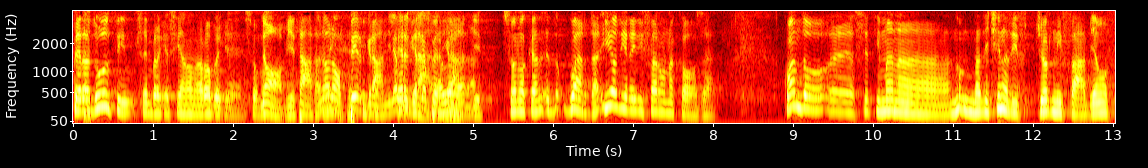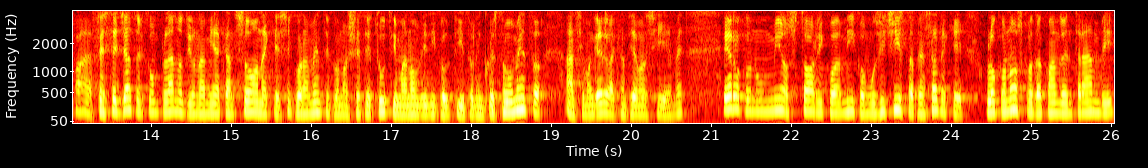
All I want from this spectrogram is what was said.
Per adulti sembra che siano una roba che insomma... No, vietata. No, no, per grandi. La Per musica grandi. per Allora, grandi. sono can- guarda, io direi di fare una cosa. Quando eh, settimana, una decina di giorni fa abbiamo fa- festeggiato il compleanno di una mia canzone che sicuramente conoscete tutti, ma non vi dico il titolo in questo momento, anzi magari la cantiamo assieme, ero con un mio storico amico musicista, pensate che lo conosco da quando entrambi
